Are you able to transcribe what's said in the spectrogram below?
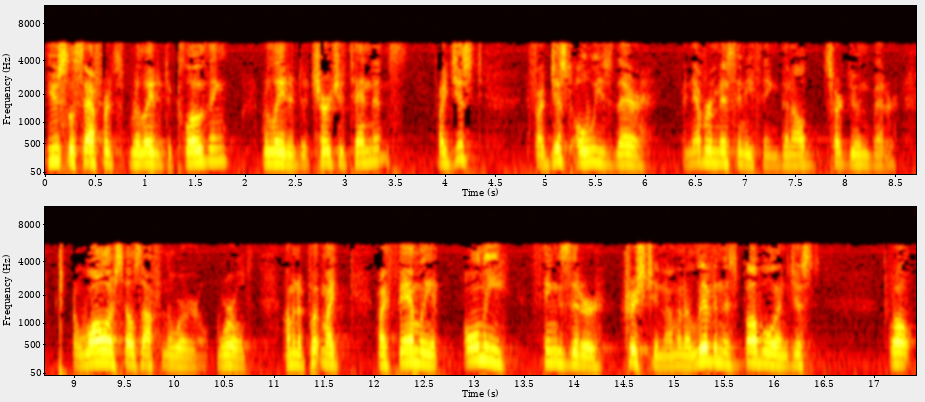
useless efforts related to clothing, related to church attendance. If I just if I'm just always there, I never miss anything, then I'll start doing better. We're trying to wall ourselves off from the world. I'm going to put my, my family in only things that are Christian. I'm going to live in this bubble and just, well,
